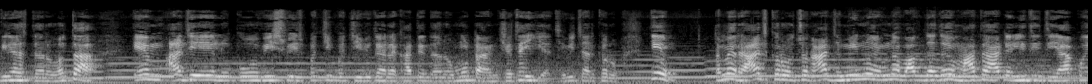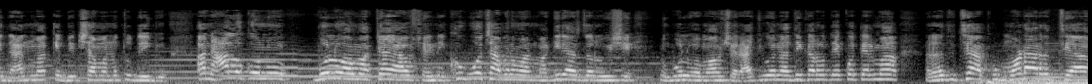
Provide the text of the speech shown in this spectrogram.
ગિરાસદારો હતા, એમ આજે એ લોકો વીસ વીસ, પચીસ પચીસ વીઘાના ખાતેદારો મોટા અંશે થઈ ગયા છે. વિચાર કરો કે તમે રાજ કરો છો આ જમીનો એમના બાપ દાદાએ માથા હાટે લીધી હતી. આ કોઈ દાનમાં કે ભિક્ષામાં નતું દઈ ગયું. અને આ લોકોનું બોલવામાં ક્યાંય આવશે નહીં. ખૂબ ઓછા પ્રમાણમાં ગિરાજદારો વિશે બોલવામાં આવશે. રાજુઓના અધિકારો તો એકોતેરમાં રદ થયા, ખૂબ મોડા રદ થયા.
